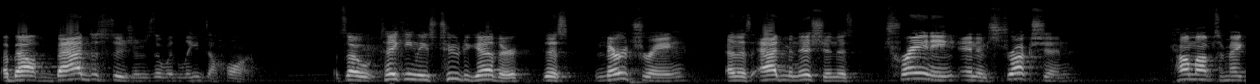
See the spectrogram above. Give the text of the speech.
about bad decisions that would lead to harm. So, taking these two together, this nurturing and this admonition, this training and instruction, come up to make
